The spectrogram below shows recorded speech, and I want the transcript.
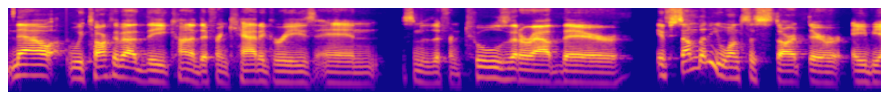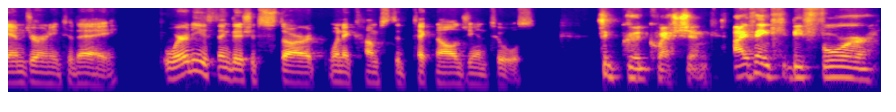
Now, we talked about the kind of different categories and some of the different tools that are out there, if somebody wants to start their ABM journey today, where do you think they should start when it comes to technology and tools? It's a good question. I think before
